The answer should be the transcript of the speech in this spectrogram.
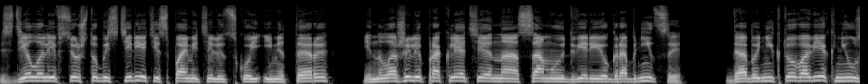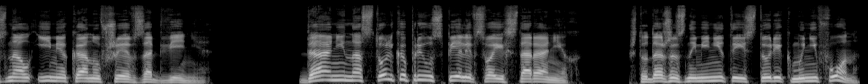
сделали все, чтобы стереть из памяти людской имя Теры и наложили проклятие на самую дверь ее гробницы, дабы никто вовек не узнал имя, канувшее в забвение. Да, они настолько преуспели в своих стараниях, что даже знаменитый историк Манифон,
